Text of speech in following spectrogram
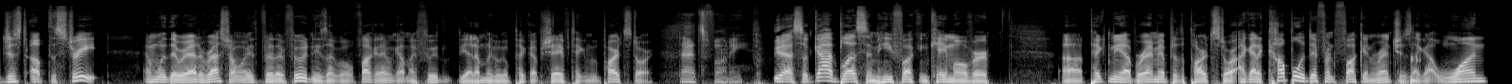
just up the street, and when they were at a restaurant waiting for their food, and he's like, "Well, fuck it, I haven't got my food yet. I'm gonna go pick up Shave, take him to the parts store." That's funny. Yeah, so God bless him. He fucking came over, uh, picked me up, ran me up to the parts store. I got a couple of different fucking wrenches. I got one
